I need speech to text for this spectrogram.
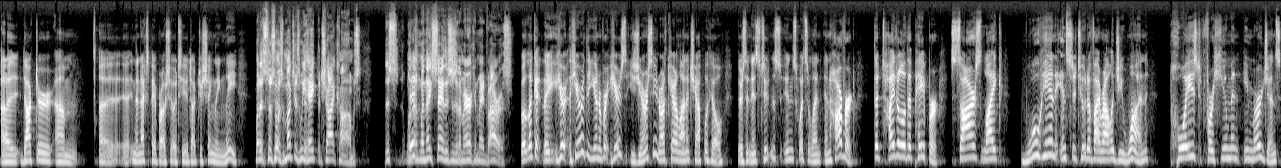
uh, Dr. Um, uh, in the next paper, I'll show it to you, Dr. Shengling Li. But so, so as much as we hate the Chi Coms, this when, This- they, when they say this is an American-made virus, Well, look at the here. Here are the univer- Here's University of North Carolina, Chapel Hill. There's an institute in, in Switzerland and Harvard. The title of the paper: SARS-like Wuhan Institute of Virology One, poised for human emergence,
